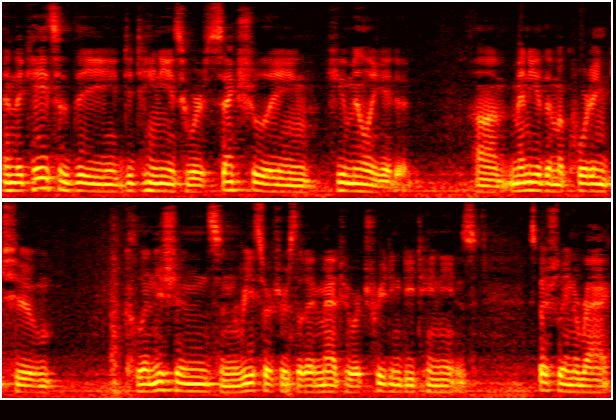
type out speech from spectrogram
in the case of the detainees who were sexually humiliated, um, many of them, according to clinicians and researchers that I met who are treating detainees, especially in Iraq,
